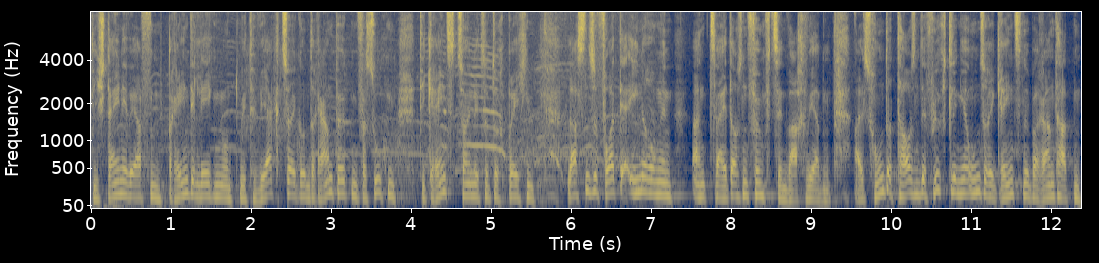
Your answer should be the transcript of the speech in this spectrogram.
die Steine werfen, Brände legen und mit Werkzeug und Ramböcken versuchen, die Grenzzäune zu durchbrechen, lassen sofort Erinnerungen an 2015 wach werden, als Hunderttausende Flüchtlinge unsere Grenzen überrannt hatten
